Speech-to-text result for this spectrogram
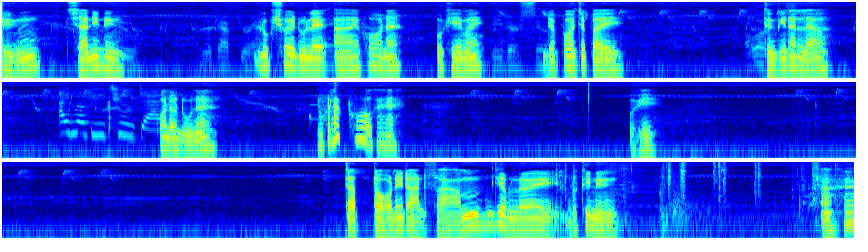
ถึงช้านิดนึง ลูกช่วยดูแลอาให้พ่อนะ โอเคไหม เดี๋ยวพ่อจะไปถึงที่นั่นแล้ว พ่อรักหนูนะ หนูก็รักพ่อค่ะ โอเค จัดต่อในด่านสามเยี่ยมเลย บทที่หนึ่งอ่าฮะ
